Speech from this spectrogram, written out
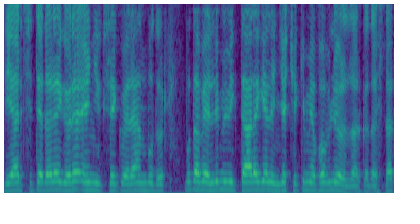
Diğer sitelere göre en yüksek veren budur. Bu da belli bir miktara gelince çekim yapabiliyoruz arkadaşlar.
